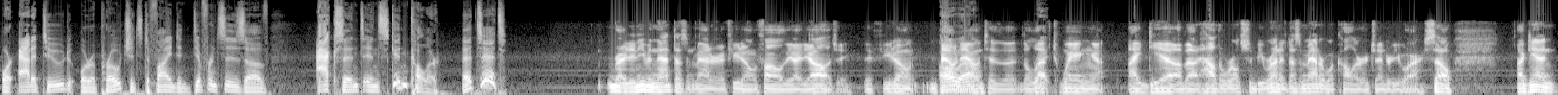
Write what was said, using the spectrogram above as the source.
or attitude or approach. It's defined in differences of accent and skin color. That's it. Right, and even that doesn't matter if you don't follow the ideology. If you don't bow oh, down to the, the left wing right. idea about how the world should be run, it doesn't matter what color or gender you are. So, again,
